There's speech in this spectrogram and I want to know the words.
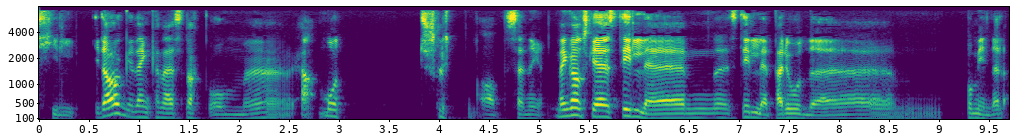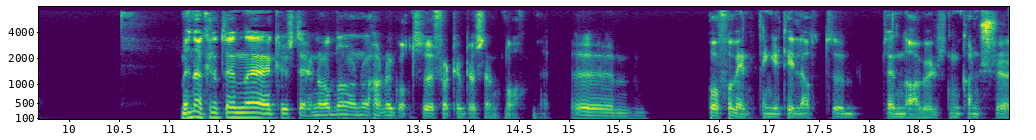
til i dag. Den kan jeg snakke om ja, mot slutten av sendingen. Men ganske stille, stille periode på min del. Men akkurat den kuster nå, nå har det gått 40% nå. På forventninger til at den avgjørelsen kanskje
